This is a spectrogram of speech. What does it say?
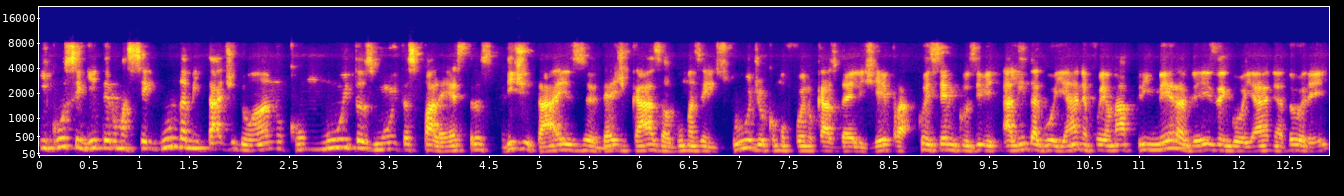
e consegui ter uma segunda metade do ano com muitas, muitas palestras digitais, eh, desde casa, algumas em estúdio, como foi no caso da LG, para conhecer, inclusive, a linda Goiânia, foi a minha primeira vez em Goiânia, adorei.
